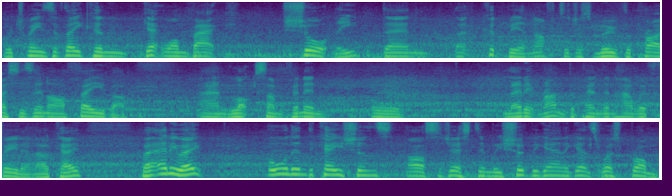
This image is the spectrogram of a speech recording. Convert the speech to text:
which means if they can get one back shortly, then that could be enough to just move the prices in our favour and lock something in or let it run, depending how we're feeling, okay? But anyway, all indications are suggesting we should be going against West Brom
